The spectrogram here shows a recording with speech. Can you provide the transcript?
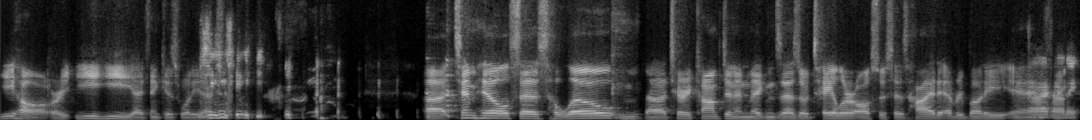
Yeehaw or yee yee, I think is what he actually. Uh, Tim Hill says hello. Uh, Terry Compton and Megan Zezo Taylor also says hi to everybody. And hi, Frank, honey.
